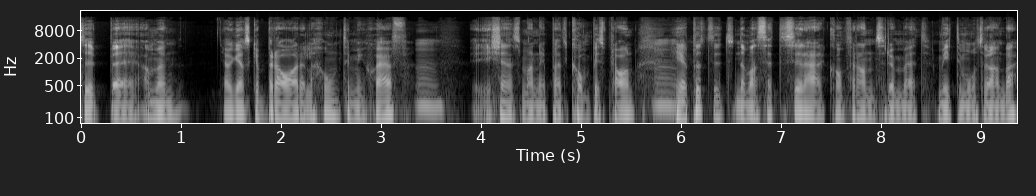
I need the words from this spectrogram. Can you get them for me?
typ, eh, ja, men, jag har ganska bra relation till min chef. Mm. Det känns som man är på ett kompisplan. Mm. Helt plötsligt när man sätter sig i det här konferensrummet mitt emot varandra,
